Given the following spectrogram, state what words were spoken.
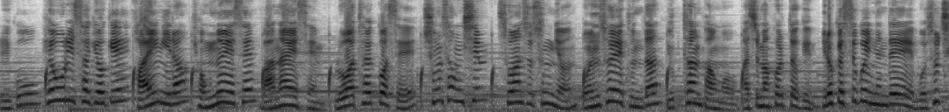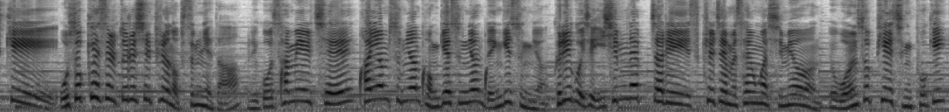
그리고 회오리 사격에 과잉이랑 경로의 샘, 만화의 샘, 로아 탈 것에 충성심, 소환수 숙련, 원소의 군단, 육탄 방어, 마지막 헐떡임 이렇게 쓰고 있는데 뭐 솔직히 오소켓을 뚫으실 필요는 없습니다. 그리고 3일체에 화염 숙련, 번개 숙련, 냉기 숙련 그리고 이제 20렙짜리 스킬잼을 사용하시 면이 원소 피해 증폭이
